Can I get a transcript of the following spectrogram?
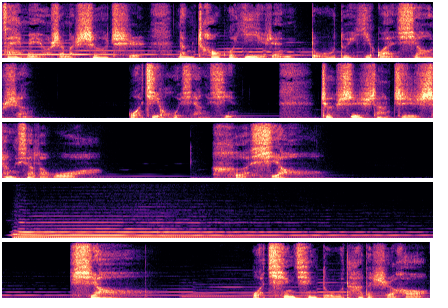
再没有什么奢侈能超过一人独对一管箫声。我几乎相信，这世上只剩下了我和箫。箫，我轻轻读它的时候。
